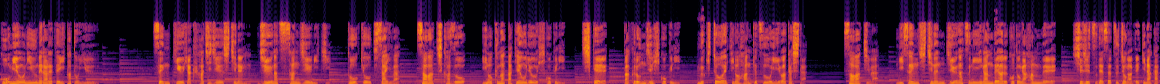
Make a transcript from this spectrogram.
巧妙に埋められていたという。1987年10月30日東京地裁は沢地和夫猪熊武雄両被告に死刑爆論寺被告に無期懲役の判決を言い渡した。沢地は2007年10月に胃がんであることが判明手術で切除ができなかっ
